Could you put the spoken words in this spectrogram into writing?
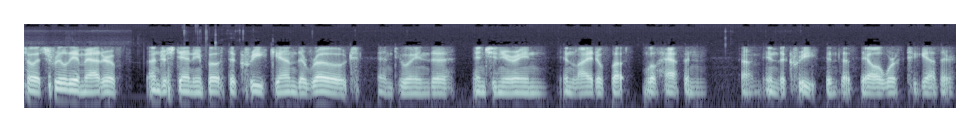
So it's really a matter of understanding both the creek and the road and doing the engineering in light of what will happen um, in the creek and that they all work together.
